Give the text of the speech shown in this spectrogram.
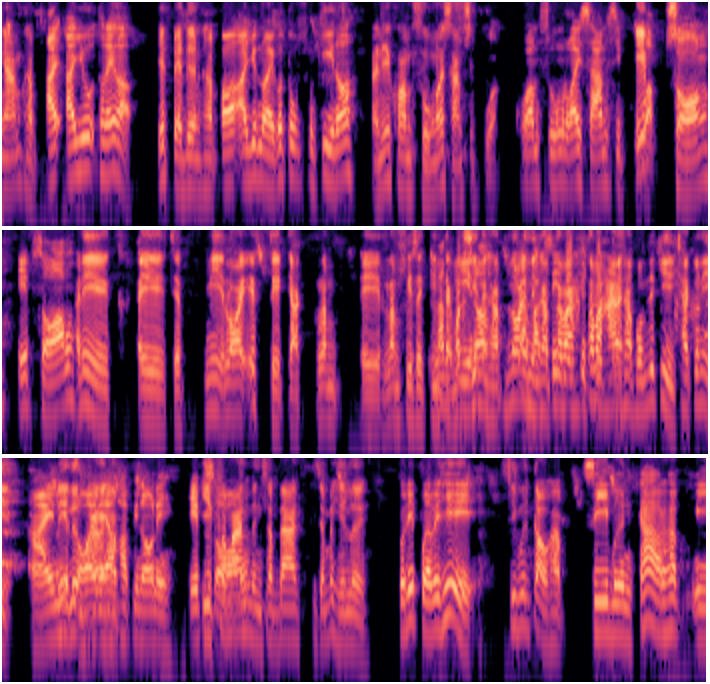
งามครับอาอายุเท่าไหร่ก็ เจ็ดแปดเดือนครับ อ๋ออายุหน่อยก็ตุกเมื่อกี้เนาะ อันนี้ความสูงร้อยสามสิบบวก ความสูงร้อยสามสิบ F วกสอง F สองอันนี้ไอจะมีรอยเอฟเฟกต์จากลำเออลำปีสกินลำปีจากวัคซีนเนอะนะครับ น้อยหนึ่งครับจากแต่วัว่าคซีนแต่ว่าจุดๆหายนะครับผมตะกี้ชัดก็นี่ หายเรียบร้อยเริ่มหายแล้แล้ววครับพี่น้องนี่ F อีกสอประงมาณหนึ่งสัปดาห์ที่จะไม่เห็นเลย ตัวนี้เปิดไปที่สี่หมื่นเก้าครับสี่หมื่นเก้านะครับ มี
